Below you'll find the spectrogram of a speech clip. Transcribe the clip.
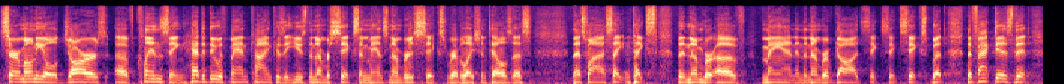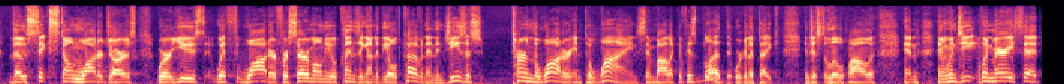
ceremonial jars of cleansing. Had to do with mankind because it used the number six, and man's number is six, Revelation tells us. That's why Satan takes the number of man and the number of God, 666. But the fact is that those six stone water jars were used with water for ceremonial cleansing under the Old Covenant. And Jesus turned the water into wine, symbolic of his blood that we're going to take in just a little while. And, and when, G, when Mary said,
